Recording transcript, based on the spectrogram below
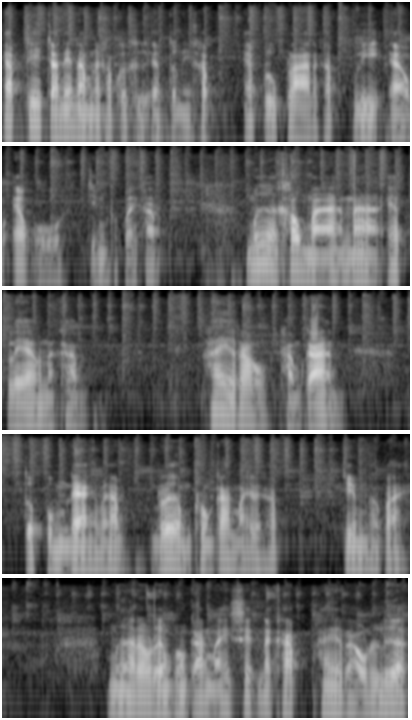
แอปที่จะแนะนำนะครับก็คือแอปตัวนี้ครับ แอปรูปปลานะครับ VLLO จิ้มเข้าไปครับ เมื่อเข้ามาหน้าแอปแล้วนะครับ ให้เราทำการตัวปุ่มแดงเห็นไหมครับ เริ่มโครงการใหม่เลยครับ จิ้มเข้าไป เมื่อเราเริ่มโครงการใหม่เสร็จนะครับ ให้เราเลือก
